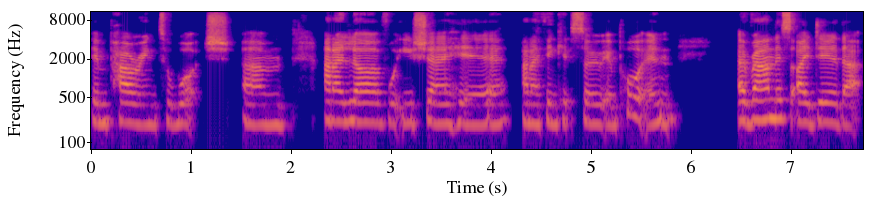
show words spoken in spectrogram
empowering to watch um and i love what you share here and i think it's so important around this idea that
